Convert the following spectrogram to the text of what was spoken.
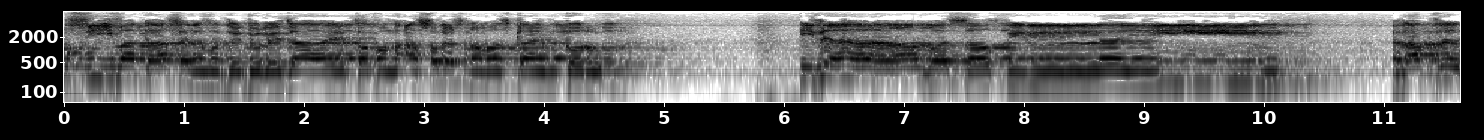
পশ্চিম আকাশের মধ্যে ডুলে যায়, তখন আসরের নামাজ কায়েম করু। রাত্রের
